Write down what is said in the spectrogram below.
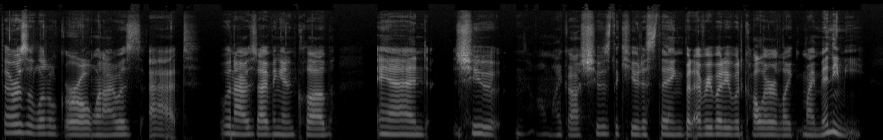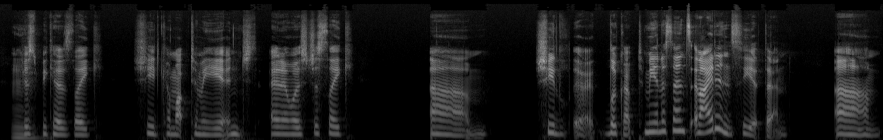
there was a little girl when I was at when I was diving in club and she oh my gosh, she was the cutest thing, but everybody would call her like my mini me just because like she'd come up to me and and it was just like um she'd uh, look up to me in a sense, and I didn't see it then. Um,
